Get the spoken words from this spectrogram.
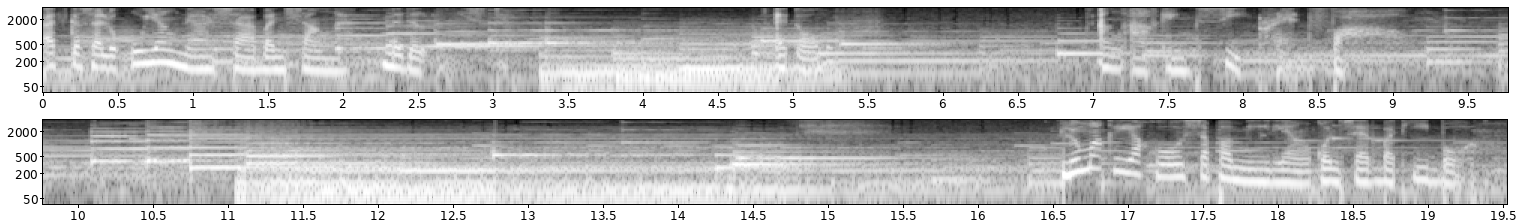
At kasalukuyang nasa bansang Middle East. Ito ang aking secret file. Lumaki ako sa pamilyang konserbatibo.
